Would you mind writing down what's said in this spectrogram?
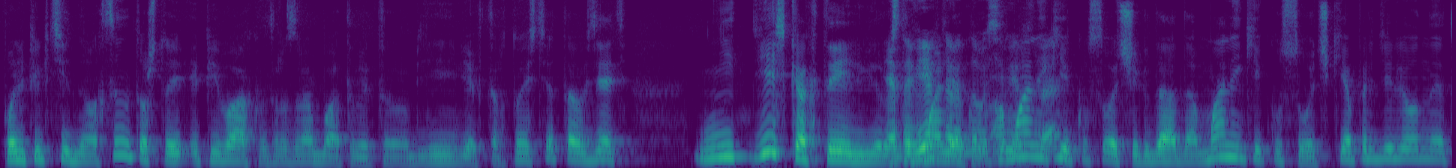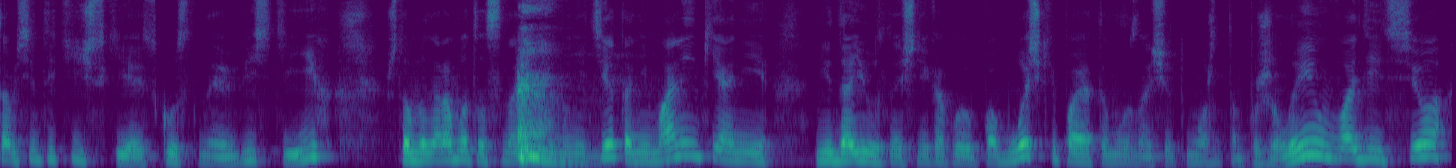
полипептидная вакцина, то, что Эпивак вот разрабатывает э, объединение Вектор. То есть это взять не весь коктейль вирусных Это Вектор, молекул, а маленький да? кусочек, да, да, маленькие кусочки определенные, там синтетические, искусственные, ввести их, чтобы наработался на них иммунитет. Они маленькие, они не дают, значит, никакой побочки, поэтому, значит, можно там пожилым вводить, все.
